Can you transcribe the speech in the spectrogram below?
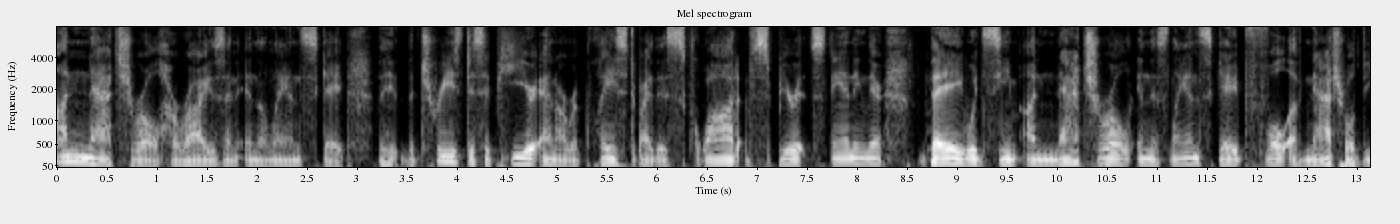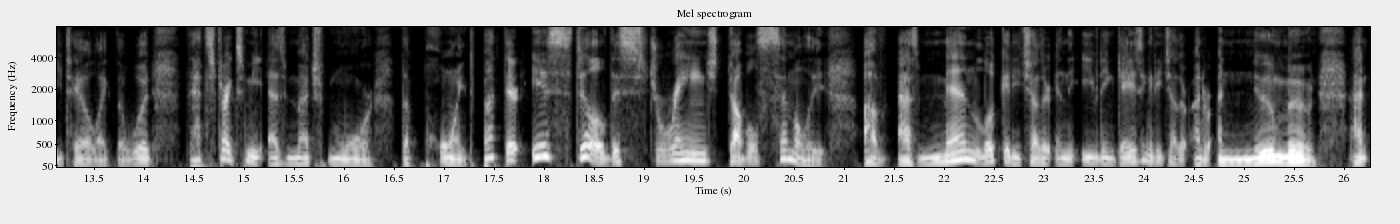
unnatural horizon in the landscape. The, the trees disappear and are replaced by this squad of spirits standing there. They would seem unnatural in this landscape full of natural detail like the wood. That strikes me as much more the point. But there is still this strange double simile of as men look at each other in the evening, gazing at each other under a new moon. And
